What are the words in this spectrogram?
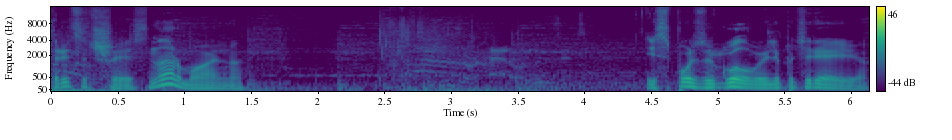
36. Нормально. Используй голову или потеряй ее.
